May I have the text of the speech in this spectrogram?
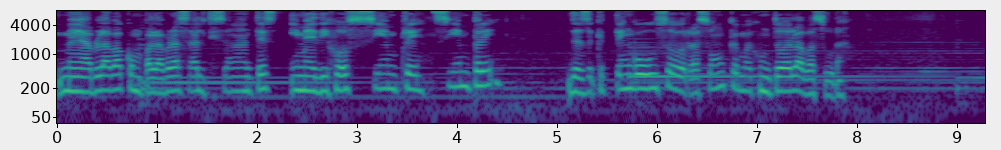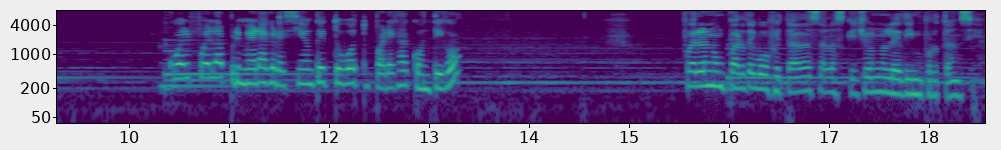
me hablaba con palabras altisonantes y me dijo siempre, siempre, desde que tengo uso de razón, que me juntó de la basura. ¿Cuál fue la primera agresión que tuvo tu pareja contigo? Fueron un par de bofetadas a las que yo no le di importancia.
